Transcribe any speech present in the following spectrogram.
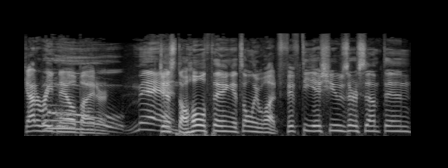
Got to read Nailbiter. Ooh, man. Just the whole thing. It's only what fifty issues or something.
